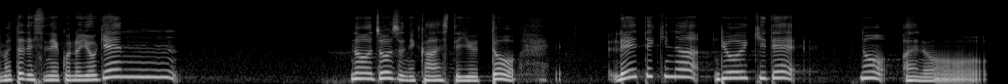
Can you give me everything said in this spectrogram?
またですね、この予言の上手に関して言うと、霊的な領域での,あの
